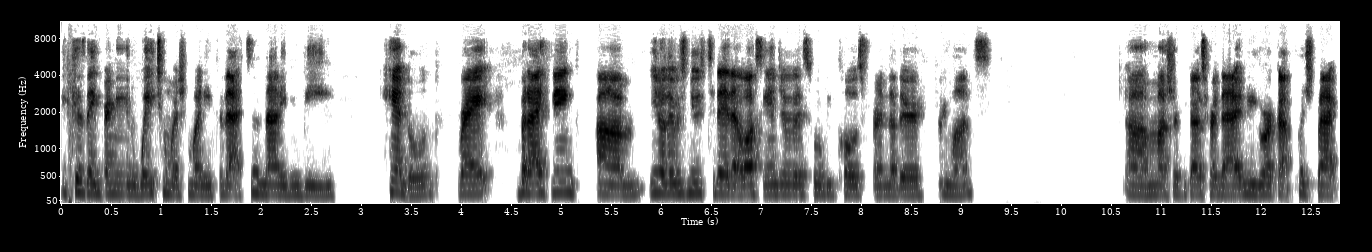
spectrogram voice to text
because they bring in way too much money for that to not even be handled, right? But I think, um, you know, there was news today that Los Angeles will be closed for another three months. Um, I'm not sure if you guys heard that. New York got pushed back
